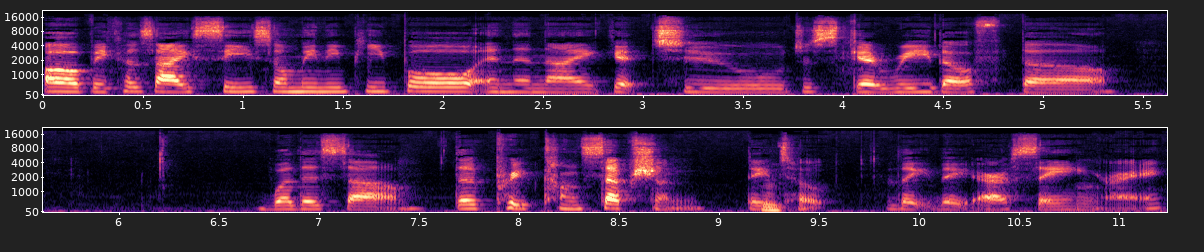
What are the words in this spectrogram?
oh because i see so many people and then i get to just get rid of the what is um, the preconception they told they, they are saying right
